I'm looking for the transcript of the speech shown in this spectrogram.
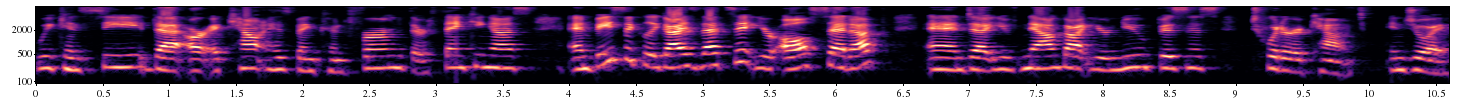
We can see that our account has been confirmed. They're thanking us. And basically, guys, that's it. You're all set up, and uh, you've now got your new business Twitter account. Enjoy.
